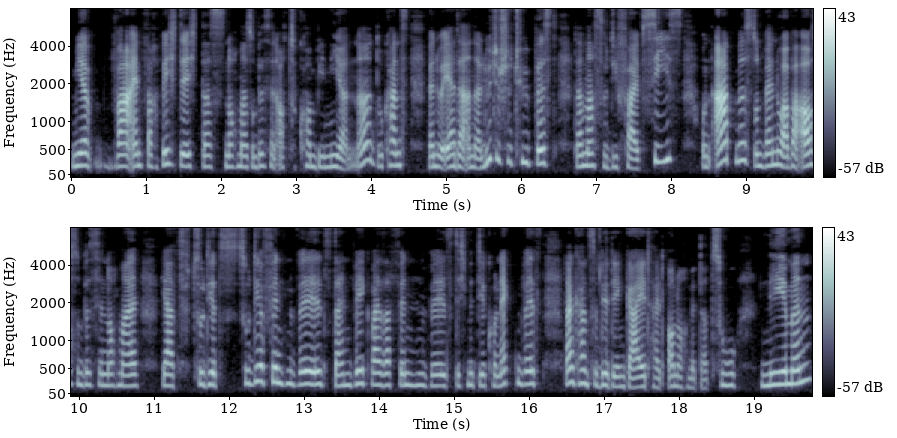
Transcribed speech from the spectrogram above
mir war einfach wichtig, das nochmal so ein bisschen auch zu kombinieren. Ne? Du kannst, wenn du eher der analytische Typ bist, dann machst du die Five Cs und atmest. Und wenn du aber auch so ein bisschen nochmal, ja, zu dir, zu dir finden willst, deinen Wegweiser finden finden willst, dich mit dir connecten willst, dann kannst du dir den Guide halt auch noch mit dazu nehmen.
